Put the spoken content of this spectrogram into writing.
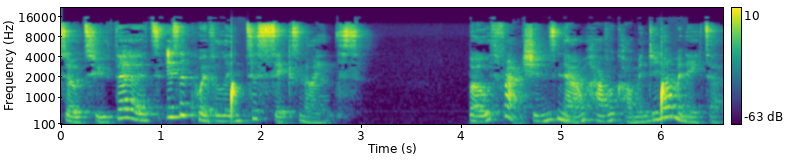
So 2 thirds is equivalent to 6 ninths. Both fractions now have a common denominator.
